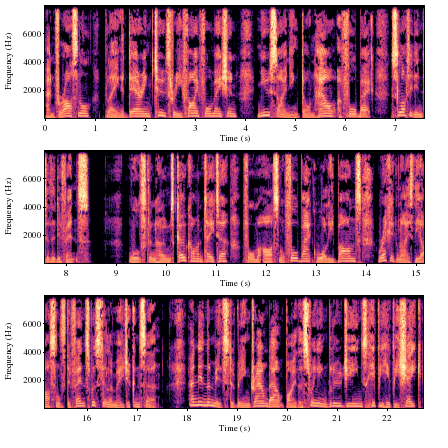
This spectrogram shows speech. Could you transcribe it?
And for Arsenal, playing a daring 2 3 5 formation, new signing Don Howe, a fullback, slotted into the defence. Wolstenholme's co-commentator, former Arsenal fullback Wally Barnes, recognised the Arsenal's defence was still a major concern. And in the midst of being drowned out by the swinging blue jeans hippy hippy shake,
